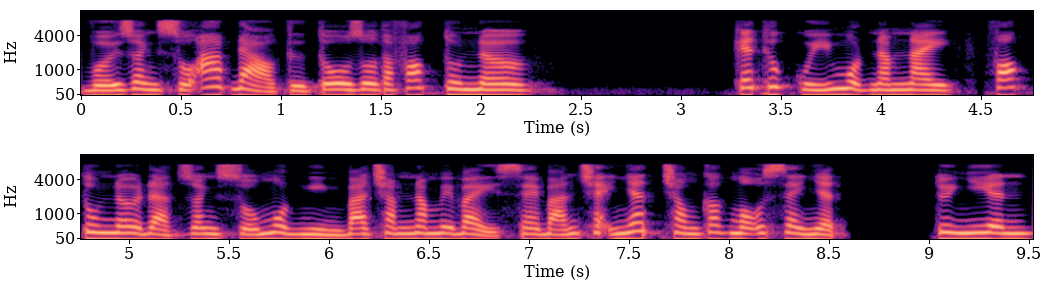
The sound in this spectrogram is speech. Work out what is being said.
với doanh số áp đảo từ Toyota Fortuner. Kết thúc quý một năm nay, Fortuner đạt doanh số 1.357 xe bán chạy nhất trong các mẫu xe Nhật. Tuy nhiên,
